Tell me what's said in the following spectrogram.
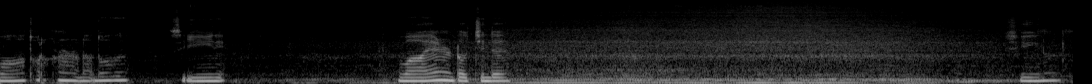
വാ തുറക്കണ അതോ സീന്. വായാണ് കേട്ടോ ഒച്ചിന്റെ. സീന്.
